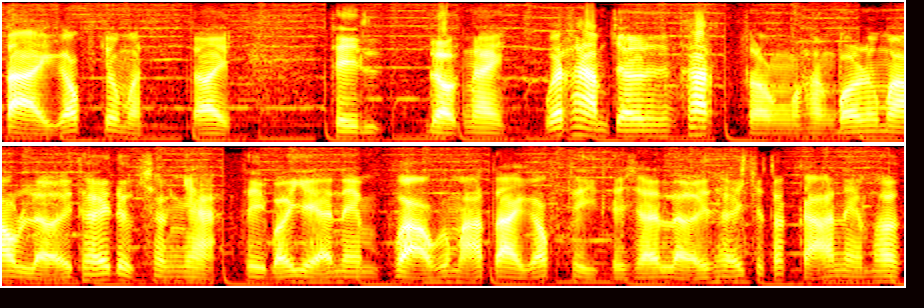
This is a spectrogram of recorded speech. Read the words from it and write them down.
tài gốc cho mình. Đây thì đợt này West Ham chơi khách còn thằng Bournemouth lợi thế được sân nhà. Thì bởi vậy anh em vào cái mã tài gốc thì, thì sẽ lợi thế cho tất cả anh em hơn.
